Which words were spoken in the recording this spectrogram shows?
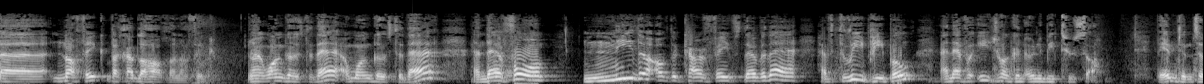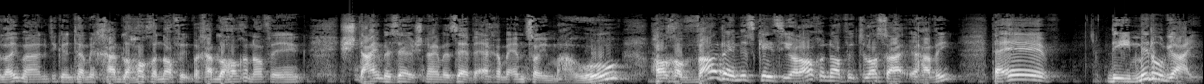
v'chad. Right, one goes to there and one goes to there, and therefore neither of the karfeifs over there have three people, and therefore each one can only be two saw. If you're going to tell me chad lahocha nofik, b'chad lahocha nofik, shnayim bezeh, shnayim bezeh, ve'echa be'emtzoi mahu, hocha valda, in this case, yalahocha nofik, telos havi, that if the middle guy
